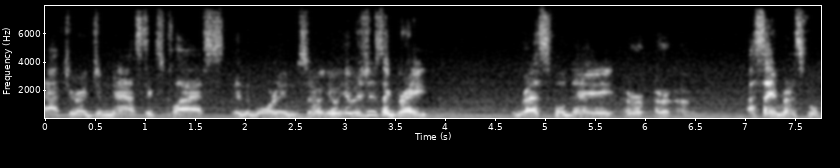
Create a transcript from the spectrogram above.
after a gymnastics class in the morning. So it, it was just a great, restful day. Or, or, or, I say restful.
